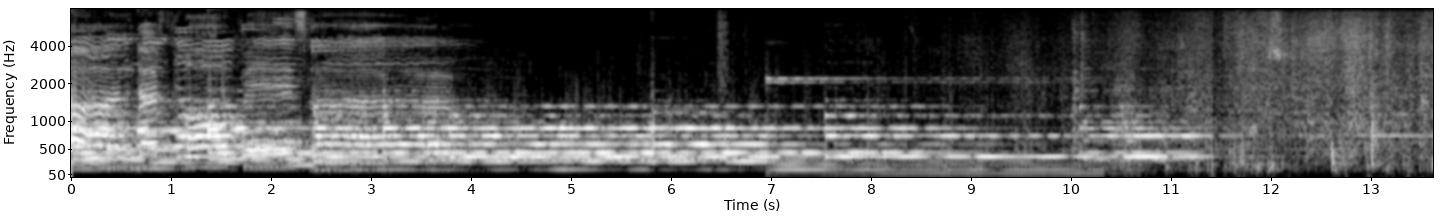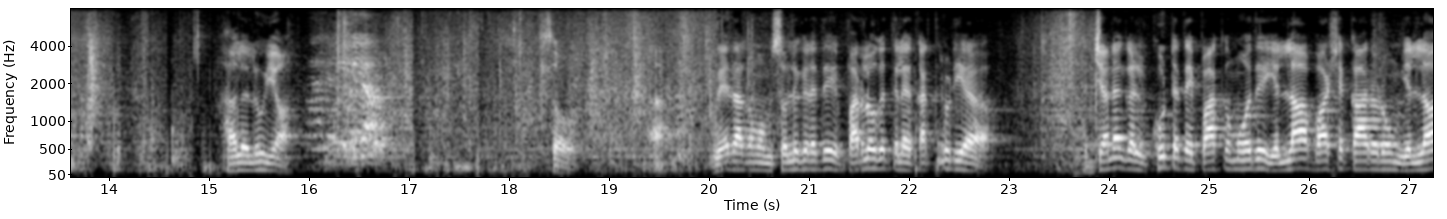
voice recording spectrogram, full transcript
wonders, of His love. Hallelujah. So uh, வேதாகமம் சொல்லுகிறது பரலோகத்தில் கர்த்தருடைய ஜனங்கள் கூட்டத்தை பார்க்கும்போது எல்லா பாஷக்காரரும் எல்லா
